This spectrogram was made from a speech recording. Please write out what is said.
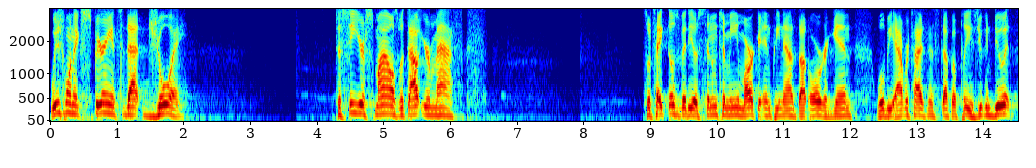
We just want to experience that joy. To see your smiles without your masks. So take those videos, send them to me, mark at npnaz.org. Again, we'll be advertising this stuff, but please, you can do it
